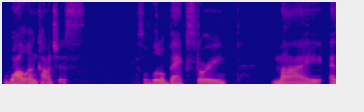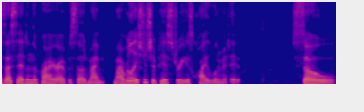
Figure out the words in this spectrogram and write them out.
while unconscious. So a little backstory. My, as I said in the prior episode, my my relationship history is quite limited. So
